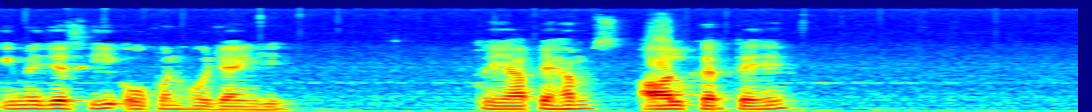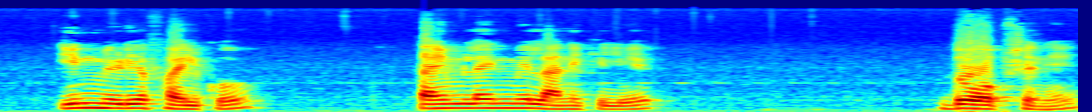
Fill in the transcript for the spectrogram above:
इमेजेस ही ओपन हो जाएँगे। तो यहाँ पे हम ऑल करते हैं। इन मीडिया फ़ाइल को टाइमलाइन में लाने के लिए दो ऑप्शन है।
